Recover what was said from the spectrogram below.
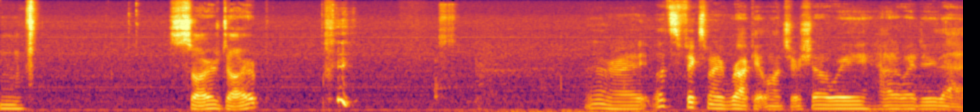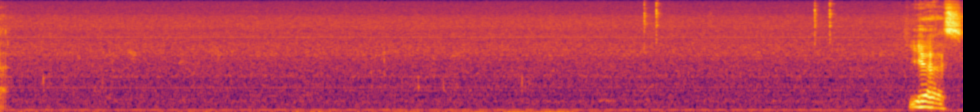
Mm. So dope. Alright, let's fix my rocket launcher, shall we? How do I do that? Yes.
